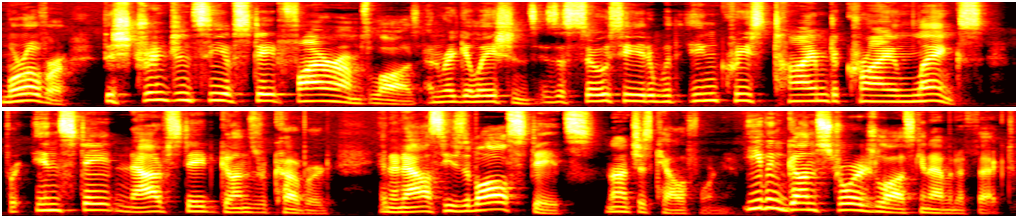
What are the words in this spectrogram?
Moreover, the stringency of state firearms laws and regulations is associated with increased time to crime lengths for in state and out of state guns recovered in analyses of all states, not just California. Even gun storage laws can have an effect.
